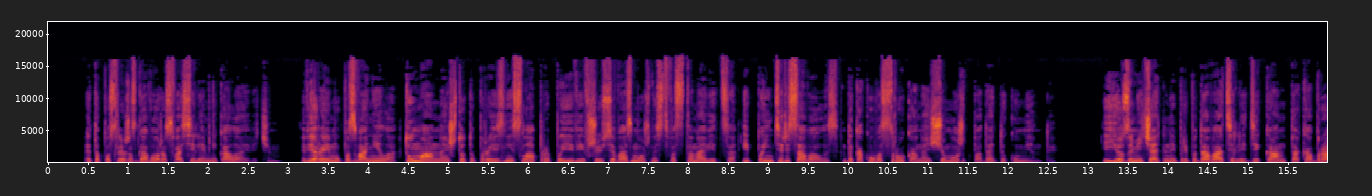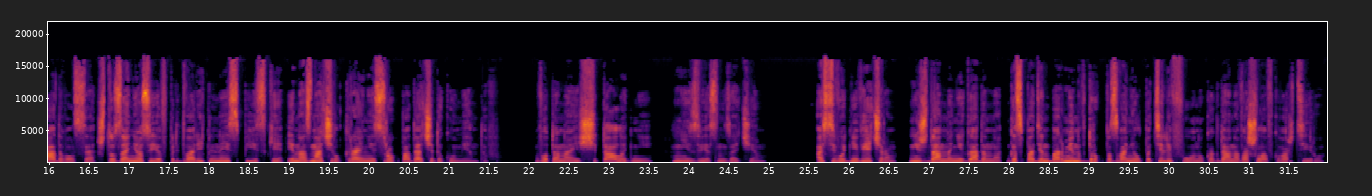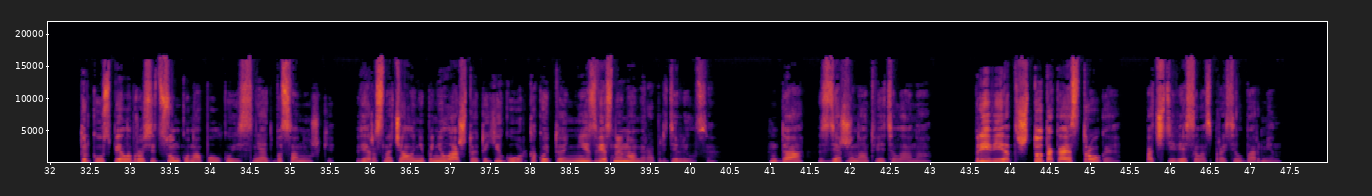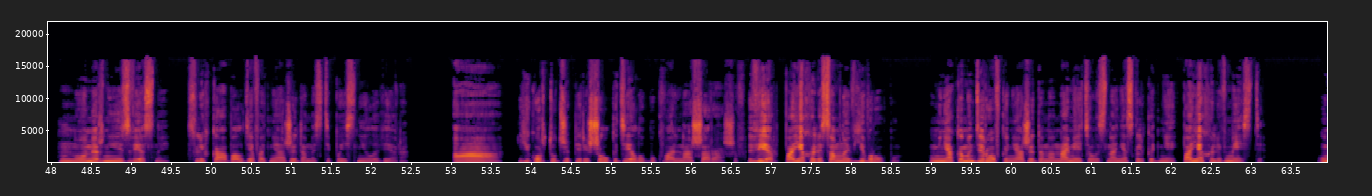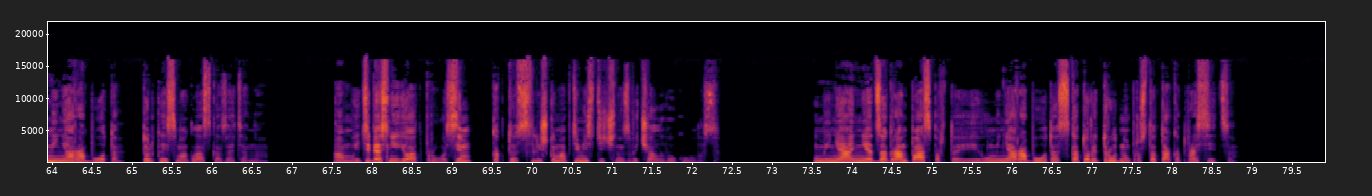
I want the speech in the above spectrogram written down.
Это после разговора с Василием Николаевичем. Вера ему позвонила, туманное что-то произнесла про появившуюся возможность восстановиться и поинтересовалась, до какого срока она еще может подать документы. Ее замечательный преподаватель и декан так обрадовался, что занес ее в предварительные списки и назначил крайний срок подачи документов. Вот она и считала дни, неизвестно зачем. А сегодня вечером, нежданно-негаданно, господин Бармин вдруг позвонил по телефону, когда она вошла в квартиру. Только успела бросить сумку на полку и снять босоножки. Вера сначала не поняла, что это Егор, какой-то неизвестный номер определился. «Да», — сдержанно ответила она. «Привет! Что такая строгая?» — почти весело спросил Бармин. «Номер неизвестный», — слегка обалдев от неожиданности, пояснила Вера. -а Егор тут же перешел к делу, буквально ошарашив. «Вер, поехали со мной в Европу. У меня командировка неожиданно наметилась на несколько дней. Поехали вместе». «У меня работа», — только и смогла сказать она. «А мы тебя с нее отпросим», — как-то слишком оптимистично звучал его голос. У меня нет загранпаспорта, и у меня работа, с которой трудно просто так отпроситься.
